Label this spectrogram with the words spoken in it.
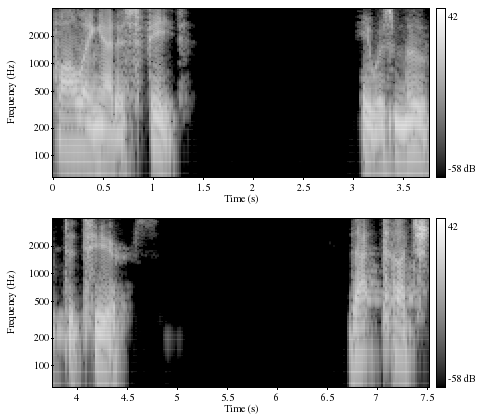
falling at his feet, he was moved to tears. That touched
